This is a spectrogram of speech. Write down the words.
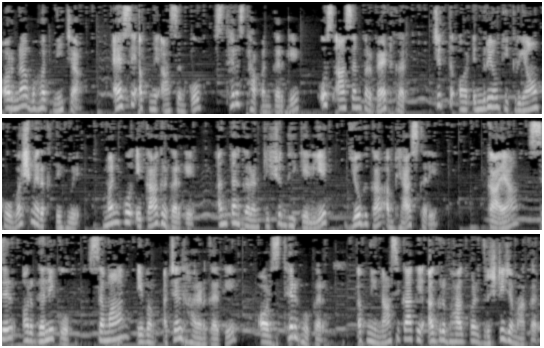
और न बहुत नीचा ऐसे अपने आसन को स्थिर स्थापन करके उस आसन पर बैठकर चित्त और इंद्रियों की क्रियाओं को वश में रखते हुए मन को एकाग्र करके अंतकरण की शुद्धि के लिए योग का अभ्यास करे। काया, सिर और गले को समान एवं अचल धारण करके और स्थिर होकर अपनी नासिका के अग्र भाग पर दृष्टि जमाकर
